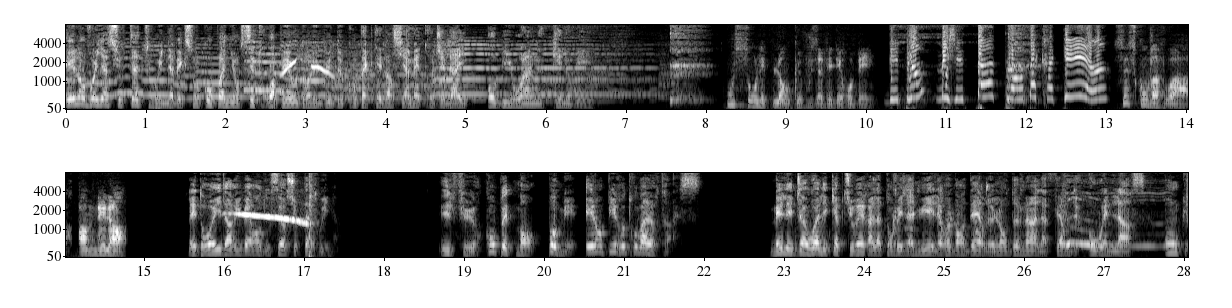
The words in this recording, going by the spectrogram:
et l'envoya sur Tatooine avec son compagnon C3PO dans le but de contacter l'ancien maître Jedi Obi-Wan Kenobi. Où sont les plans que vous avez dérobés? Des plans Mais j'ai pas de plans, t'as craqué, hein C'est ce qu'on va voir. Emmenez-la. Les droïdes arrivèrent en douceur sur Tatooine. Ils furent complètement paumés et l'Empire retrouva leurs traces. Mais les Jawa les capturèrent à la tombée de la nuit et les revendèrent le lendemain à la ferme de Owen Lars, oncle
